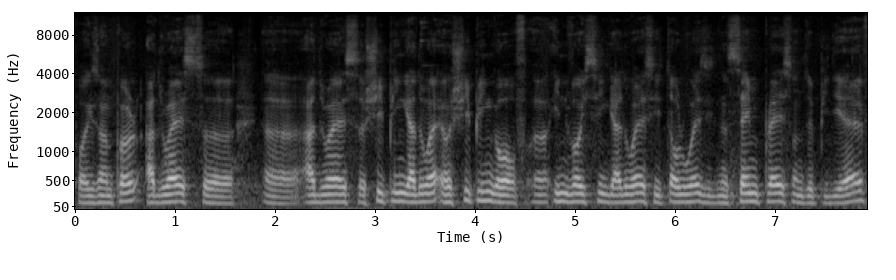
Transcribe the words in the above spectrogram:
For example, address, uh, uh, address, uh, shipping address, uh, shipping of uh, invoicing address, it's always in the same place on the PDF.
